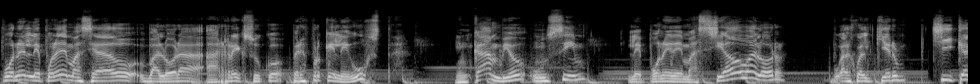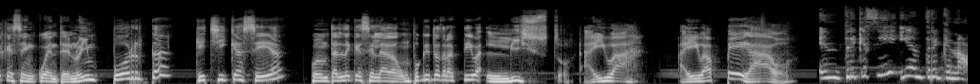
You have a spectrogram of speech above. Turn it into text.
pone, le pone demasiado valor a, a Rexuko, pero es porque le gusta. En cambio, un sim le pone demasiado valor a cualquier chica que se encuentre. No importa qué chica sea, con tal de que se le haga un poquito atractiva, listo. Ahí va. Ahí va pegado. Entre que sí y entre que no.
